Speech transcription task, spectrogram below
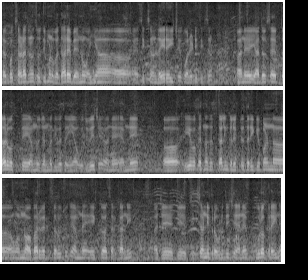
લગભગ સાડા ત્રણસોથી પણ વધારે બહેનો અહીંયા શિક્ષણ લઈ રહી છે, ક્વોલિટી શિક્ષણ. અને યાદવ સાહેબ દર વખતે એમનો જન્મદિવસ અહીંયા ઉજવે છે અને એમને એ વખતના તત્કાલીન કલેક્ટર તરીકે પણ હું એમનો આભાર વ્યક્ત કરું છું કે એમણે એક સરકારની જે જે શિક્ષણની પ્રવૃત્તિ છે એને પૂરક રહીને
